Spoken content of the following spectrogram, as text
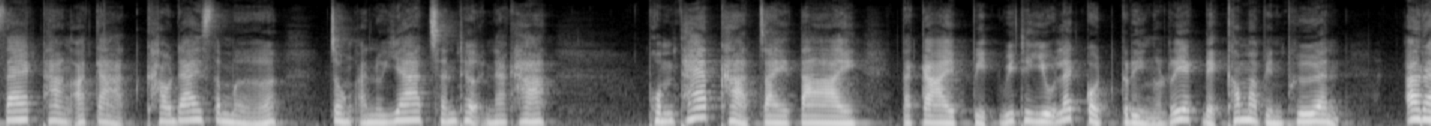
แทรกทางอากาศเขาได้เสมอจจงอนุญาตฉันเถอะนะคะ ผมแทบขาดใจตายแต่กายปิดวิทยุและกดกริ่งเรียกเด็กเข้ามาเป็นเพื่อน อะไร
